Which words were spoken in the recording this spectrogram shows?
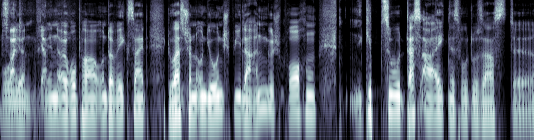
Wo zweite, ihr ja. in Europa unterwegs seid. Du hast schon Unionsspiele angesprochen. Gibt so das Ereignis, wo du sagst, äh,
